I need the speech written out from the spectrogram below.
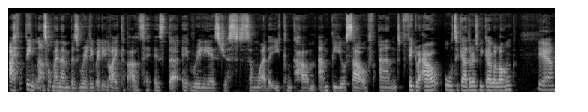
I think that's what my members really, really like about it is that it really is just somewhere that you can come and be yourself and figure it out all together as we go along. Yeah,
